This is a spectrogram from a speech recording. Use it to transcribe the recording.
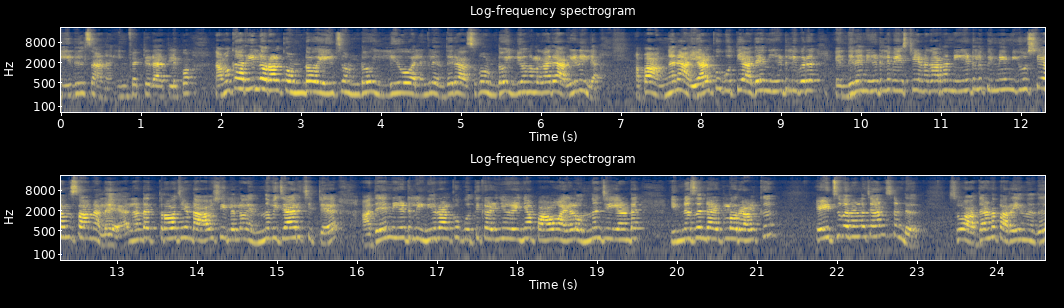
നീഡിൽസ് ആണ് ഇൻഫെക്റ്റഡ് ആയിട്ടുള്ള. ഇപ്പോൾ നമുക്കറിയില്ല ഒരാൾക്ക് ഉണ്ടോ എയ്ഡ്സ് ഉണ്ടോ ഇല്ലയോ അല്ലെങ്കിൽ എന്തെങ്കിലും അസുഖം ഉണ്ടോ ഇല്ലയോ എന്നുള്ള കാര്യം അറിയണില്ല. അപ്പൊ അങ്ങനെ അയാൾക്ക് കുത്തി അതേ നീഡിൽ ഇവർ എന്തിനാ നീഡിൽ വേസ്റ്റ് ചെയ്യണം? കാരണം നീഡിൽ പിന്നെയും യൂസ് ചെയ്യാവുന്ന സാധനമല്ലേ? അല്ലാണ്ട് എത്ര ചെയ്യേണ്ട ആവശ്യമില്ലല്ലോ എന്ന് വിചാരിച്ചിട്ട് അതേ നീഡിൽ ഇനി ഒരാൾക്ക് കുത്തി കഴിഞ്ഞു കഴിഞ്ഞാൽ പാവം അയാൾ ഒന്നും ചെയ്യാണ്ട് ഇന്നസെന്റ് ആയിട്ടുള്ള ഒരാൾക്ക് എയ്ഡ്സ് വരാനുള്ള ചാൻസ് ഉണ്ട്. സോ അതാണ് പറയുന്നത്.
